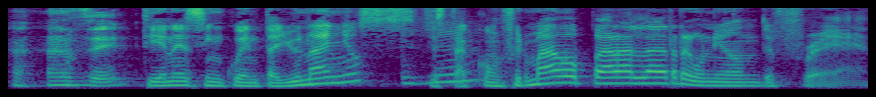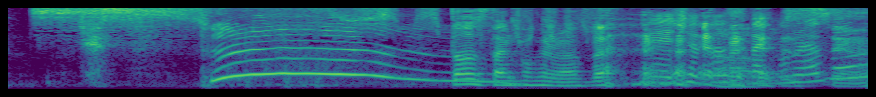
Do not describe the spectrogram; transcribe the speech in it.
sí. tiene 51 años y está confirmado para la reunión de Friends. Todos están confirmados. De hecho, todo está como. Sí, güey.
